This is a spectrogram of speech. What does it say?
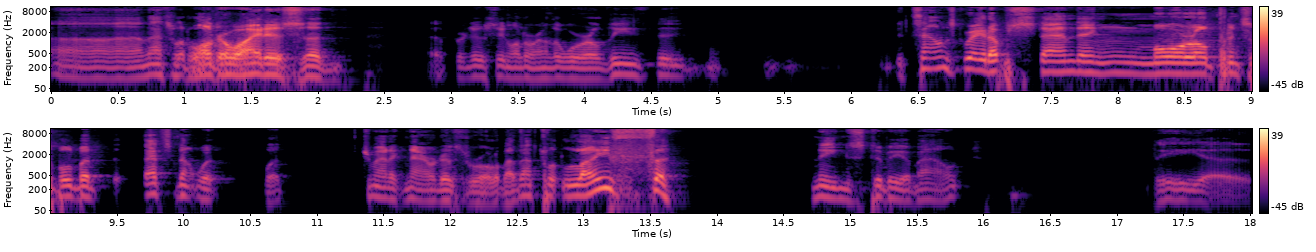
Uh, and that's what Walter White is uh, uh, producing all around the world. The, the, it sounds great, upstanding, moral principle, but that's not what dramatic narratives are all about. That's what life needs to be about. The, uh,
